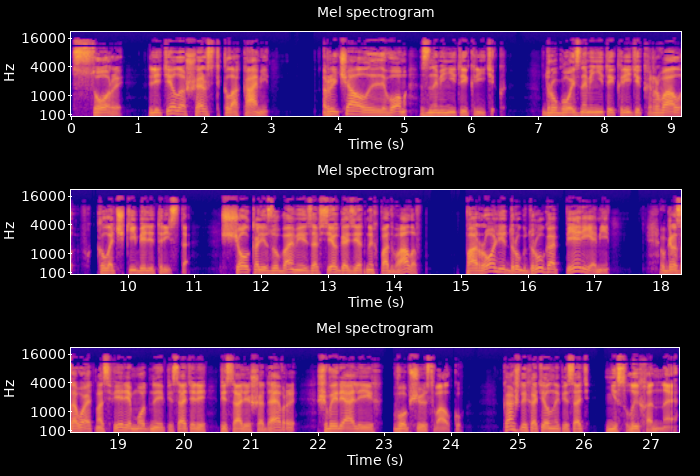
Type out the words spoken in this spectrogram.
ссоры, летела шерсть клоками. Рычал львом знаменитый критик. Другой знаменитый критик рвал в клочки билетриста. Щелкали зубами изо всех газетных подвалов пороли друг друга перьями. В грозовой атмосфере модные писатели писали шедевры, швыряли их в общую свалку. Каждый хотел написать неслыханное,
